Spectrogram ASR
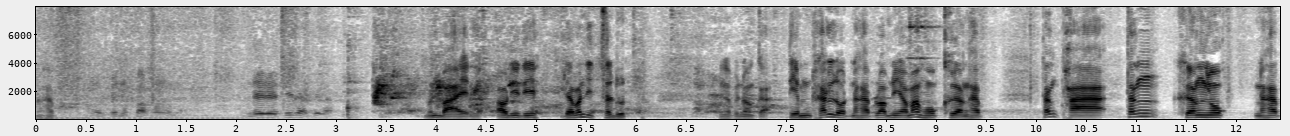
นะครับ มันบาย เอาดีๆ เดี๋ยวมันดิสะดุดนะครับพี่น้องกะเตรียมคันรถนะครับ รอบนี้เอามาหกเครื่องครับ ทั้งผ่าทั้งเครื่องยกนะครับ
